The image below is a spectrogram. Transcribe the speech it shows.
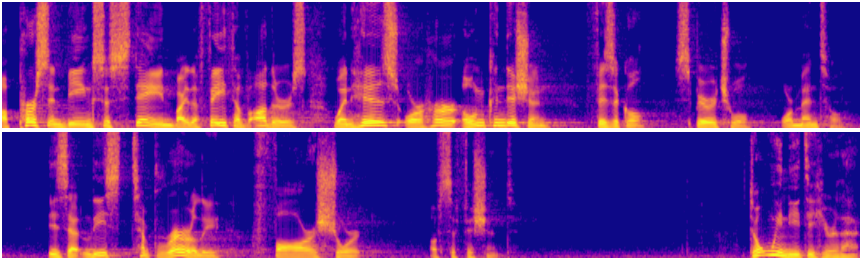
a person being sustained by the faith of others when his or her own condition, physical, spiritual, or mental, is at least temporarily far short of sufficient. Don't we need to hear that?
